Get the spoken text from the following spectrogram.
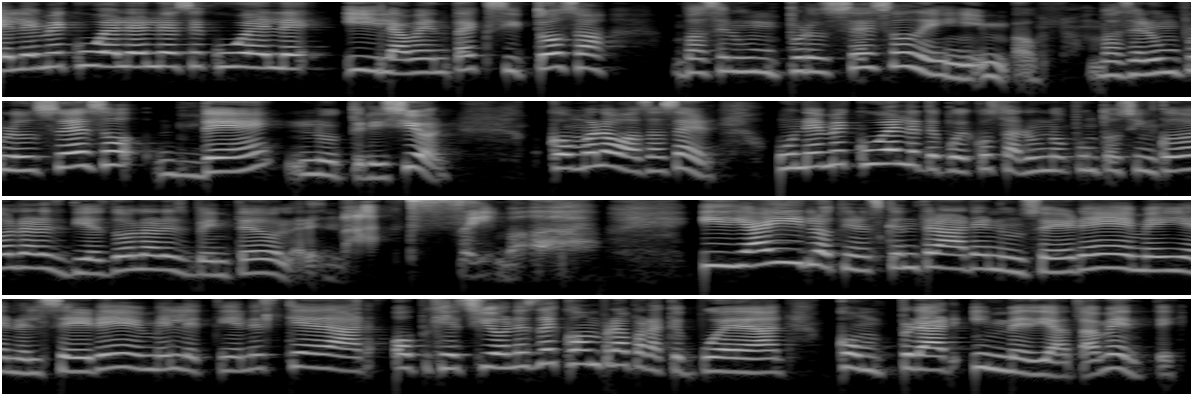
el MQL, el SQL y la venta exitosa va a ser un proceso de inbound, va a ser un proceso de nutrición. ¿Cómo lo vas a hacer? Un MQL te puede costar 1.5 dólares, 10 dólares, 20 dólares Y de ahí lo tienes que entrar en un CRM y en el CRM le tienes que dar objeciones de compra para que puedan comprar inmediatamente.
